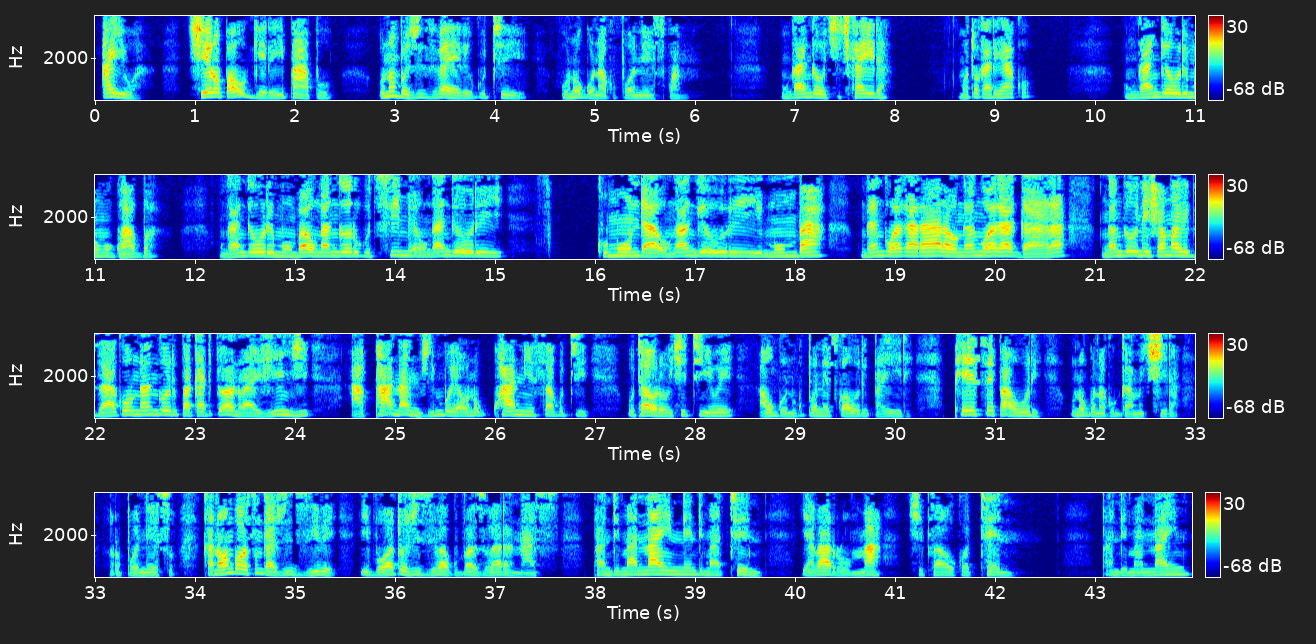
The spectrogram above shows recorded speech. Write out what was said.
aiwa chero paugere ipapo unombozviziva here kuti unogona kuponeswa? Ungange uchityaira motokari yako? Ungange uri mumugwagwa? Ungange uri mumba? Ungange uri kutsime? Ungange uri kumunda? Ungange uri mumba? Ungange wakarara? Ungange wakagara? Ungange une shamwari dzako? Ungange uri pakati pevanhu vazhinji hapana nzvimbo yaunokwanisa kuti utaure uchiti iwe haugoni kuponeswa uri pairi. Pese pauri unogona kugamuchira ruponeso. Kana wanga usingazvizive ibva watozviziva kubva zuva ranhasi. Pandima 9 nendima 10 yavaroma chitsauko 10 pandima 9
